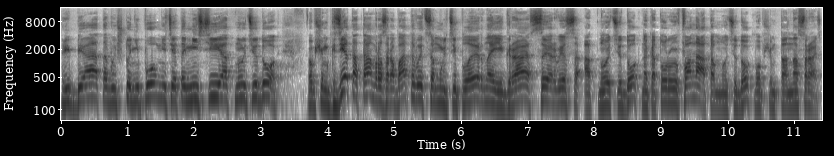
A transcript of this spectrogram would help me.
Ребята, вы что, не помните? Это миссия от Naughty Dog. В общем, где-то там разрабатывается мультиплеерная игра, сервис от Naughty Dog, на которую фанатам Naughty Dog, в общем-то, насрать.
